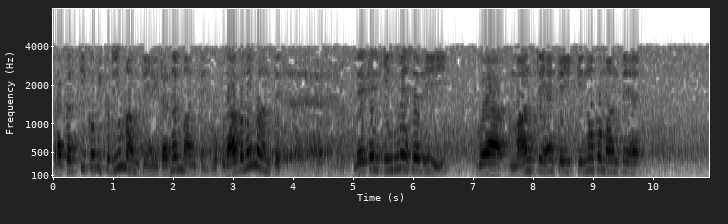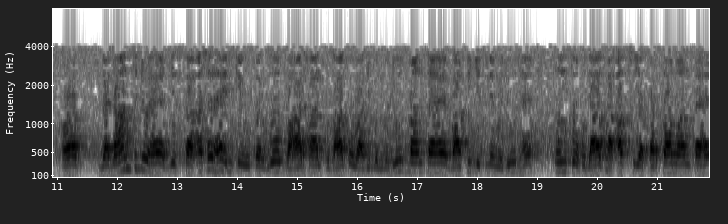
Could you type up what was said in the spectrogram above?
پرکرتی کو بھی قدیم مانتے ہیں اٹرنل مانتے ہیں، وہ خدا کو نہیں مانتے۔ لیکن ان میں سے بھی گویا مانتے ہیں، کئی تینوں کو مانتے ہیں۔ اور ویدانت جو ہے، جس کا اثر ہے ان کے اوپر، وہ بہرحال خدا کو واجب الوجود مانتا ہے۔ باقی جتنے وجود ہیں، ان کو خدا کا عکس یا پرتا مانتا ہے۔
